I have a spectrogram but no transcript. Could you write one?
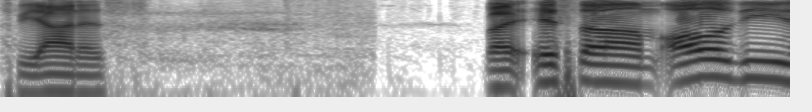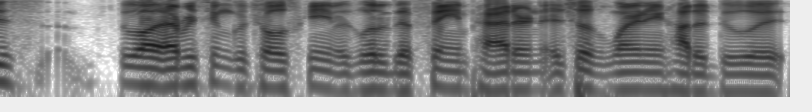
to be honest. But it's um all of these throughout every single control scheme is literally the same pattern. It's just learning how to do it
